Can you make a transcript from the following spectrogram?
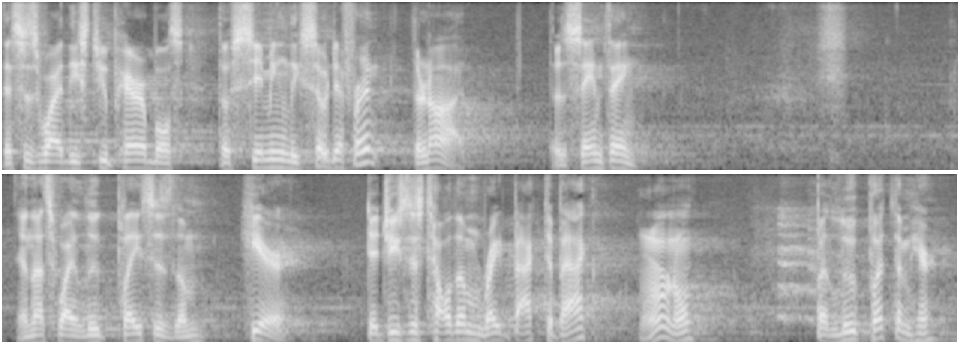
This is why these two parables, though seemingly so different, they're not. They're the same thing. And that's why Luke places them here. Did Jesus tell them right back to back? I don't know. But Luke put them here.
